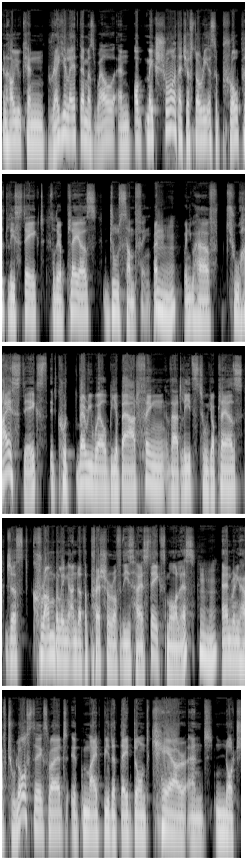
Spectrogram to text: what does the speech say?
and how you can regulate them as well, and make sure that your story is appropriately staked so their players do something. Right? Mm-hmm. When you have too high stakes, it could very well be a bad thing that leads to your players just crumbling under the pressure of these high stakes, more or less. Mm-hmm. And when you have too low stakes, right, it might be that they don't care and not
